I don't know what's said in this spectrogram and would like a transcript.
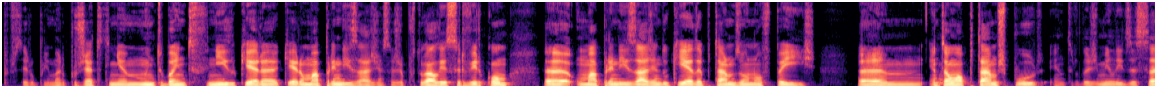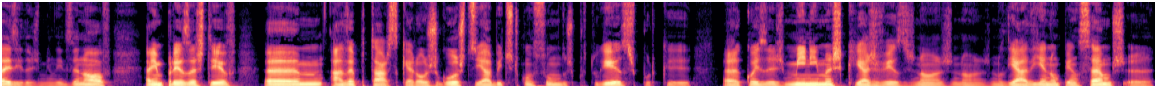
por ser o primeiro projeto, tinha muito bem definido que era, que era uma aprendizagem. Ou seja, Portugal ia servir como uh, uma aprendizagem do que é adaptarmos a um novo país. Um, então optámos por, entre 2016 e 2019, a empresa esteve um, a adaptar-se, quer aos gostos e hábitos de consumo dos portugueses, porque uh, coisas mínimas que às vezes nós, nós no dia a dia não pensamos. Uh,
